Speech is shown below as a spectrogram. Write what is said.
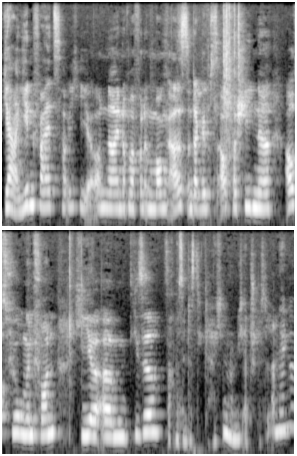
ja, jedenfalls habe ich hier online nochmal von Among Us und da gibt es auch verschiedene Ausführungen von. Hier ähm, diese, sag mal, sind das die gleichen und nicht als Schlüsselanhänger?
